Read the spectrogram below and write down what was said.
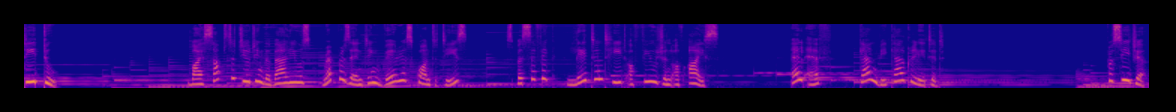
T2. By substituting the values representing various quantities, specific latent heat of fusion of ice, LF can be calculated. Procedure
